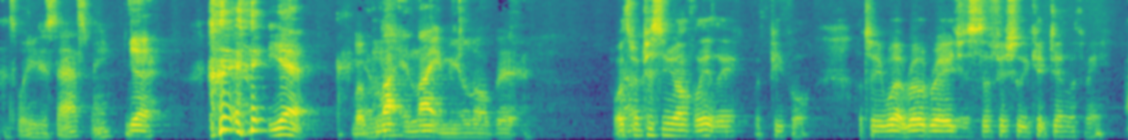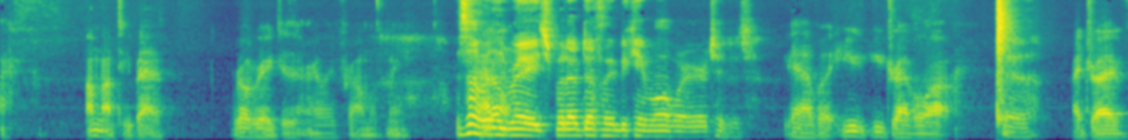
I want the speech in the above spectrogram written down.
That's what you just asked me. Yeah. yeah. But Enli- enlighten me a little bit. what's been pissing you off lately with people? I'll tell you what. Road rage is officially kicked in with me. I'm not too bad. Road rage isn't really a problem with me. It's not I really don't- rage, but I've definitely became a lot more irritated. Yeah, but you you drive a lot. Yeah. I drive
